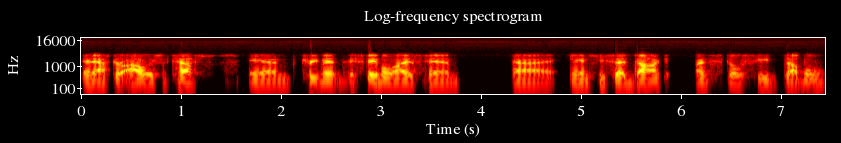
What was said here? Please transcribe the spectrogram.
and after hours of tests and treatment, they stabilized him. Uh, and he said, Doc, I still see double.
